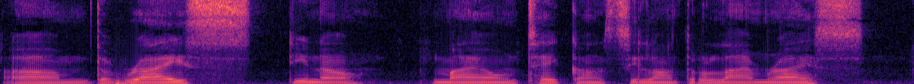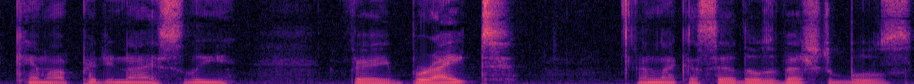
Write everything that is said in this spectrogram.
Um, the rice, you know, my own take on cilantro lime rice came out pretty nicely, very bright, and like I said, those vegetables,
